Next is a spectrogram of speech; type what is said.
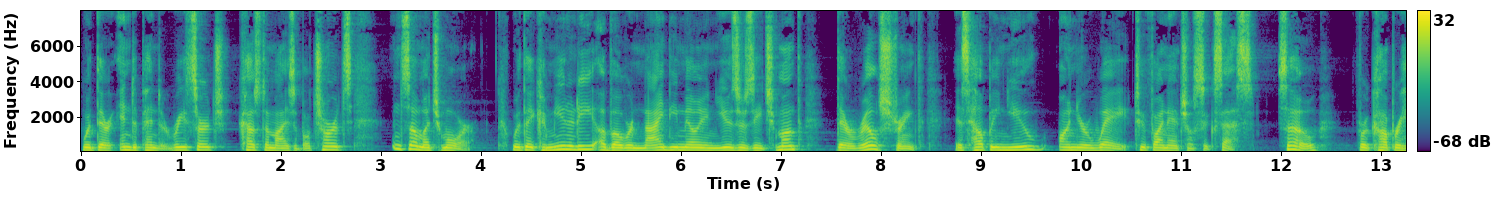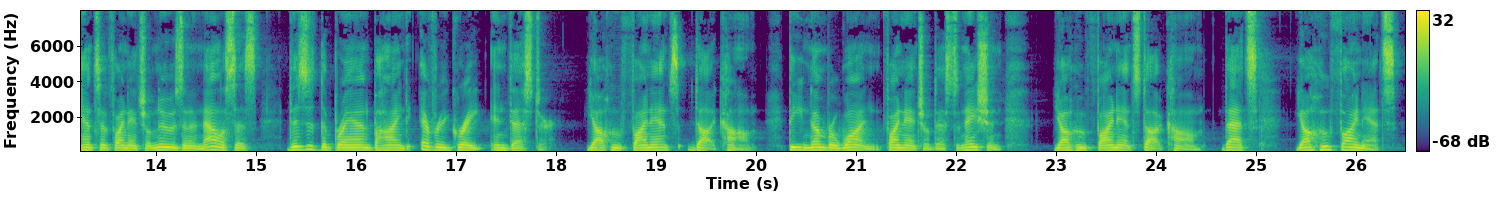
with their independent research, customizable charts, and so much more. With a community of over 90 million users each month, their real strength is helping you on your way to financial success. So, for comprehensive financial news and analysis, visit the brand behind every great investor, yahoofinance.com, the number one financial destination, yahoofinance.com. That's yahoofinance.com.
